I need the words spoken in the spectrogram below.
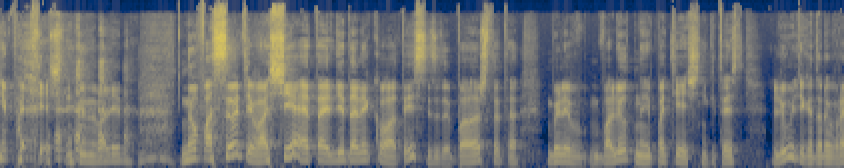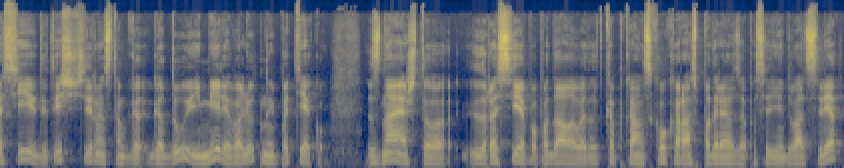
Ипотечным инвалидом. Ну, по сути, вообще это недалеко от истины, потому что это были валютные ипотечники. То есть люди, которые в России в 2014 году имели валютную ипотеку, зная, что Россия попадала в этот капкан сколько раз подряд за последние 20 лет,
